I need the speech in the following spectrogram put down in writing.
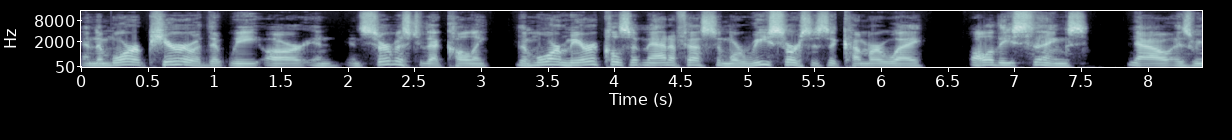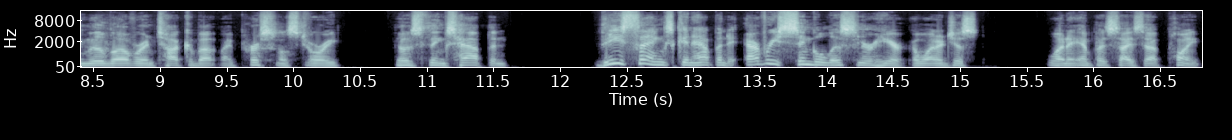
and the more pure that we are in, in service to that calling, the more miracles that manifest, the more resources that come our way, all of these things. Now, as we move over and talk about my personal story, those things happen. These things can happen to every single listener here. I want to just want to emphasize that point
